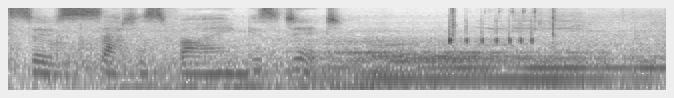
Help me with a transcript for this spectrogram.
So satisfying, isn't it?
